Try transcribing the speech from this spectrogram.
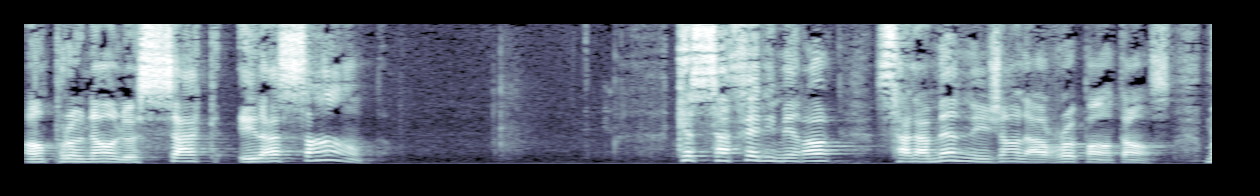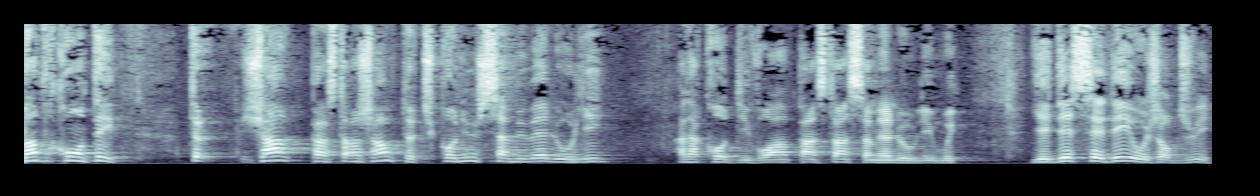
en prenant le sac et la cendre. Qu'est-ce que ça fait les miracles? Ça amène les gens à la repentance. Mais vous comptez, Jacques, pasteur Jacques, as-tu connu Samuel Ouli à la Côte d'Ivoire? Pasteur Samuel Ouli, oui. Il est décédé aujourd'hui.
